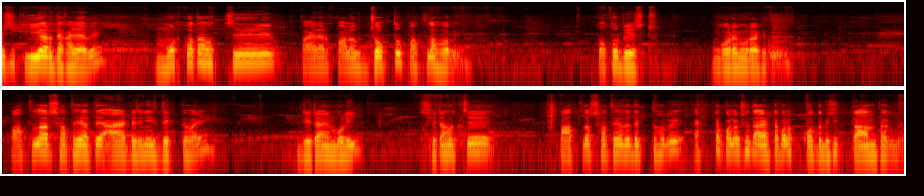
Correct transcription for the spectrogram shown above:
বেশি ক্লিয়ার দেখা যাবে। মোট কথা হচ্ছে, পায়রার পালক যত পাতলা হবে তত বেস্ট গরমে ওড়ার ক্ষেত্রে পাতলার সাথে সাথে আর একটা জিনিস দেখতে হয়, যেটা আমি বলি, সেটা হচ্ছে পাতলার সাথে সাথে দেখতে হবে একটা পালকের সাথে আরেকটা পালক কত বেশি টান থাকবে।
